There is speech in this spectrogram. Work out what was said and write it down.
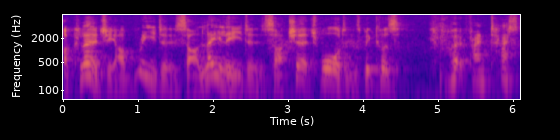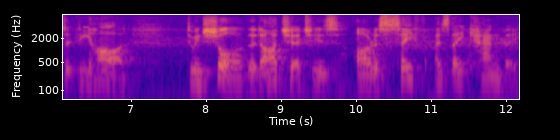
our clergy, our readers, our lay leaders, our church wardens, because they work fantastically hard to ensure that our churches are as safe as they can be.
